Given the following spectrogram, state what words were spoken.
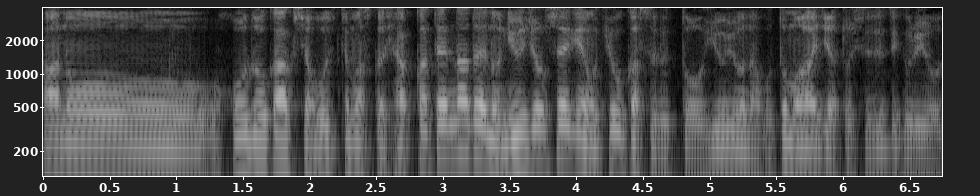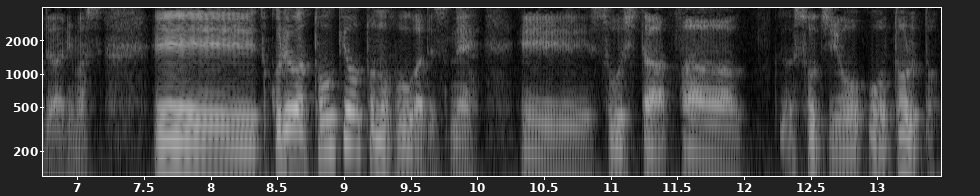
あのー、報道各社報じてますが百貨店などへの入場制限を強化するというようなこともアイディアとして出てくるようであります、えー、これは東京都の方がですね、え、そうしたあ措置を取ると、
